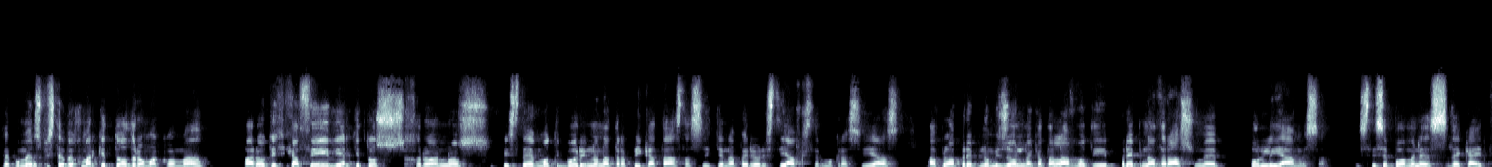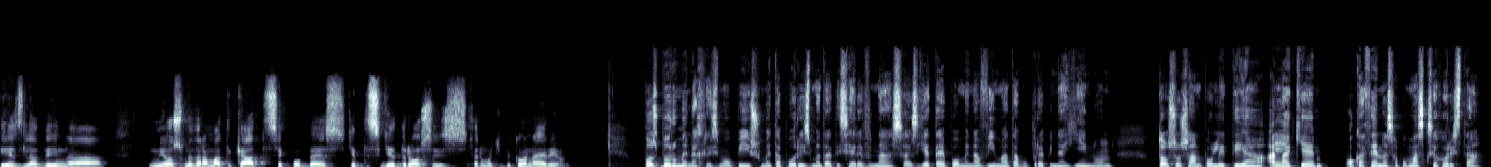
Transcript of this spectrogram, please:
Επομένως, πιστεύω έχουμε αρκετό δρόμο ακόμα. Παρότι έχει χαθεί ήδη αρκετός χρόνος, πιστεύουμε ότι μπορεί να ανατραπεί η κατάσταση και να περιοριστεί η αύξηση θερμοκρασίας. Απλά πρέπει, νομίζω, όλοι να καταλάβουμε ότι πρέπει να δράσουμε πολύ άμεσα. Στις επόμενες δεκαετίες, δηλαδή, να μειώσουμε δραματικά τις εκπομπές και τις συγκεντρώσεις θερμοκηπικών αερίων. Πώς μπορούμε να χρησιμοποιήσουμε τα πορίσματα της έρευνάς σας για τα επόμενα βήματα που πρέπει να γίνουν, τόσο σαν πολιτεία, αλλά και ο καθένας από εμάς ξεχωριστά;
